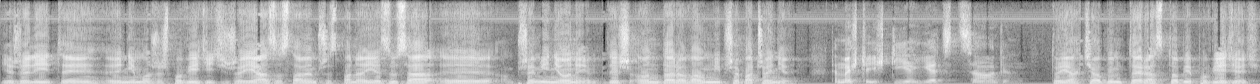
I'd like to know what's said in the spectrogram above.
Jeżeli Ty e, nie możesz powiedzieć, że ja zostałem przez Pana Jezusa e, przemieniony, gdyż On darował mi przebaczenie, dann möchte ich dir jetzt sagen, to ja chciałbym teraz Tobie powiedzieć,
